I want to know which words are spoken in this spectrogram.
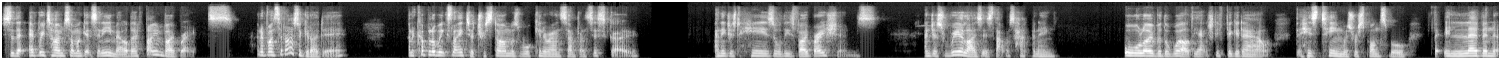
so that every time someone gets an email, their phone vibrates? And everyone said, Oh, that's a good idea. And a couple of weeks later, Tristan was walking around San Francisco and he just hears all these vibrations and just realizes that was happening all over the world. He actually figured out that his team was responsible for 11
